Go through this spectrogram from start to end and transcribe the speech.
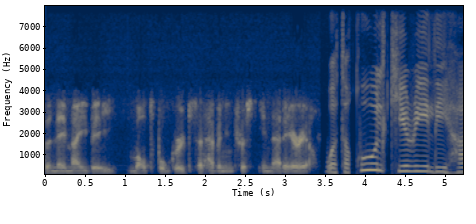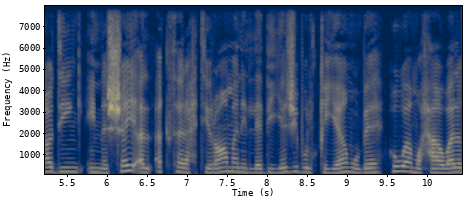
then there may be multiple groups that have an interest in that area. وتقول كيري لي هاردينغ إن الشيء الأكثر احتراما الذي يجب القيام به هو محاولة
